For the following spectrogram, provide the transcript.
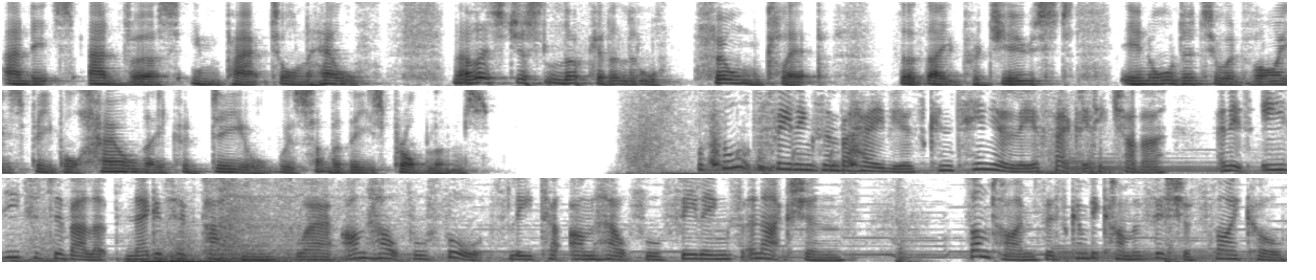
and its adverse impact on health. Now let's just look at a little film clip that they produced in order to advise people how they could deal with some of these problems. Thoughts, feelings, and behaviours continually affect each other, and it's easy to develop negative patterns where unhelpful thoughts lead to unhelpful feelings and actions. Sometimes this can become a vicious cycle.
